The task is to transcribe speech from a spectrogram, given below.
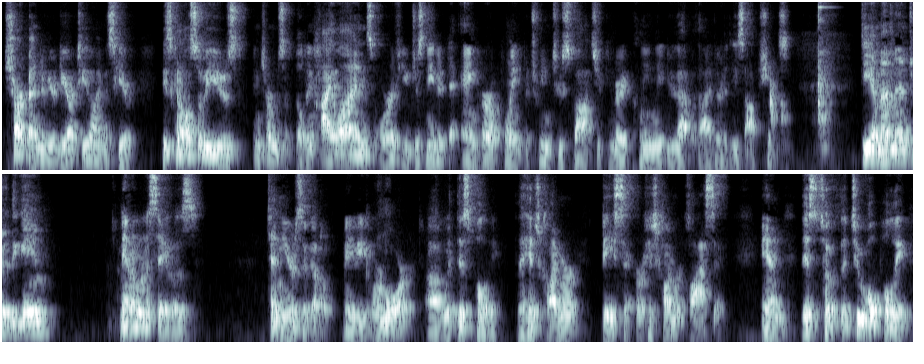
sharp end of your DRT line is here. These can also be used in terms of building high lines, or if you just needed to anchor a point between two spots, you can very cleanly do that with either of these options. DMM entered the game. Man, I want to say it was 10 years ago, maybe, or more, uh, with this pulley, the Hitch Climber Basic or Hitch Climber Classic. And this took the two hole pulley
